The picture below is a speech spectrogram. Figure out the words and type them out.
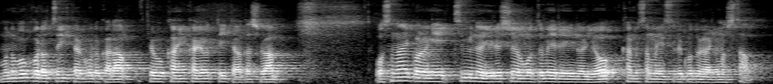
物心ついた頃から教会に通っていた私は幼い頃に罪の許しを求める祈りを神様にすることがありました。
